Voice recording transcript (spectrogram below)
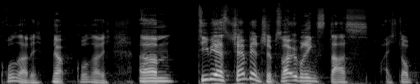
Großartig, ja, großartig. Ähm, TBS Championships war übrigens das, ich glaube,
